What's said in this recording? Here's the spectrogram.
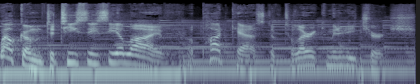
Welcome to TCC Alive, a podcast of Tulare Community Church.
